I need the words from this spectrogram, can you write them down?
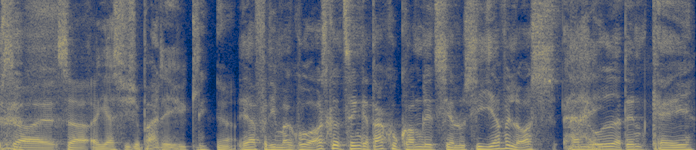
så, øh, så og jeg synes jo bare, det er hyggeligt. Ja. Ja, fordi man kunne også godt tænke, at der kunne komme lidt jalousi. Jeg vil også have Nej. noget af den kage.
